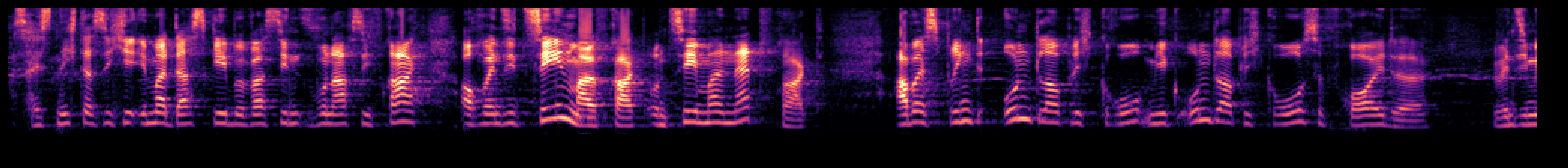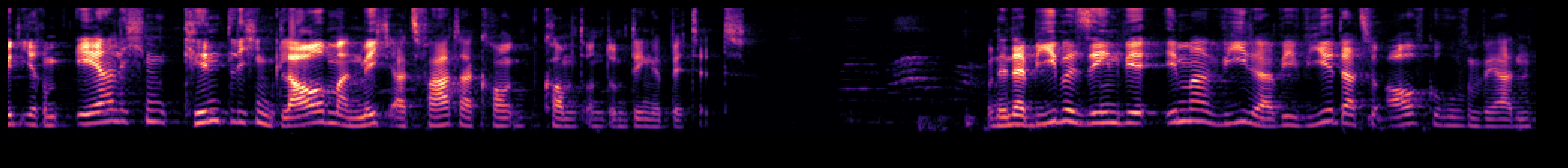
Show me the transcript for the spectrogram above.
Das heißt nicht, dass ich ihr immer das gebe, was sie, wonach sie fragt, auch wenn sie zehnmal fragt und zehnmal nett fragt. Aber es bringt unglaublich mir unglaublich große Freude, wenn sie mit ihrem ehrlichen, kindlichen Glauben an mich als Vater kommt und um Dinge bittet. Und in der Bibel sehen wir immer wieder, wie wir dazu aufgerufen werden,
